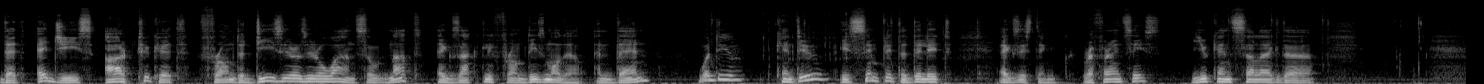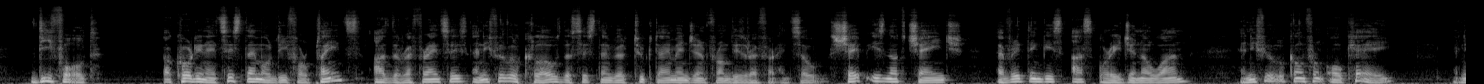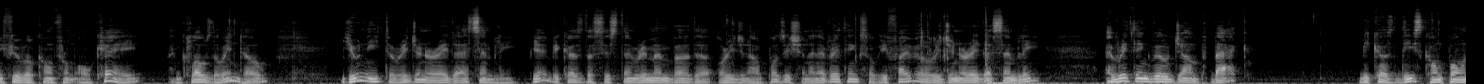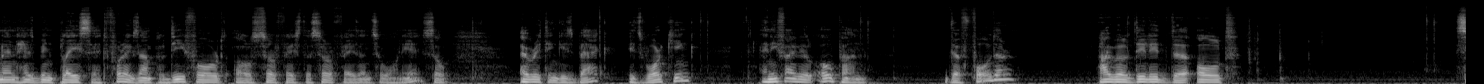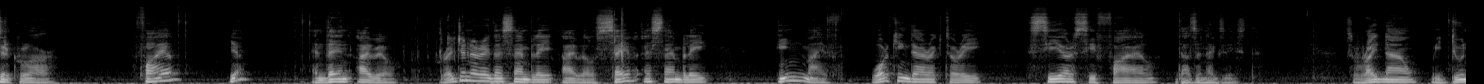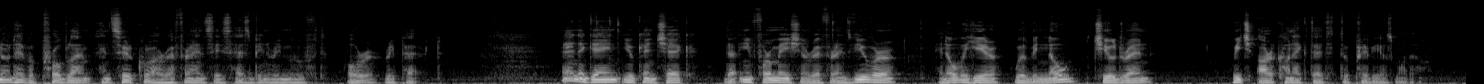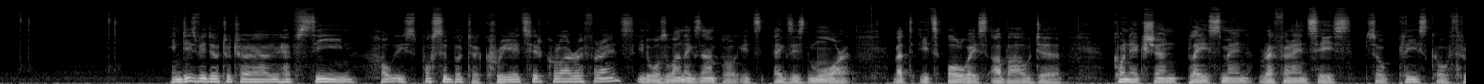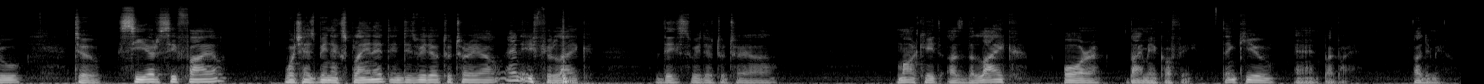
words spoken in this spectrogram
that edges are took from the D001, so not exactly from this model. And then what you can do is simply to delete existing references. You can select the default coordinate system or default planes as the references and if you will close the system will took dimension from this reference so shape is not changed everything is as original one and if you will come from OK and if you will come from OK and close the window, you need to regenerate the assembly. Yeah, because the system remember the original position and everything. So if I will regenerate the assembly, everything will jump back because this component has been placed, for example, default or surface to surface and so on. Yeah, so everything is back, it's working. And if I will open the folder, I will delete the old circular file yeah and then I will regenerate assembly I will save assembly in my working directory CRC file doesn't exist so right now we do not have a problem and circular references has been removed or repaired. And again you can check the information reference viewer and over here will be no children which are connected to previous model. In this video tutorial you have seen how it is possible to create circular reference. It was one example, it exists more, but it's always about uh, connection, placement, references. So please go through to CRC file, which has been explained in this video tutorial. And if you like this video tutorial, mark it as the like or buy me a coffee. Thank you and bye-bye. Vladimir.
